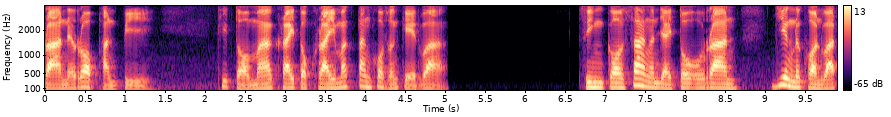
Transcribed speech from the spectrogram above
ราณในรอบพันปี ที่ต่อมาใครตกใครมักตั้งข้อสังเกตว่า สิ่งก่อสร้างอันใหญ่โตโอรานเยี่ยงนครวัด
